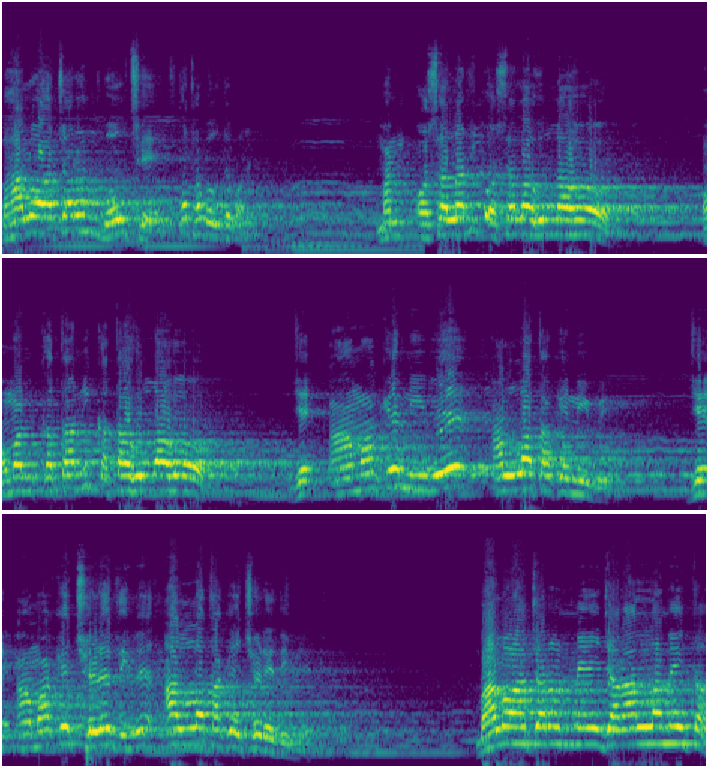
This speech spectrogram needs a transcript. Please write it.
ভালো আচরণ বলছে, কথা বলতে পারে মান অসালানি অসালাহুল্লাহ, অমান কাতানি কাতাহুল্লাহ, যে আমাকে নিবে, আল্লাহ তাকে নিবে। যে আমাকে ছেড়ে দিবে, আল্লাহ তাকে ছেড়ে দিবে। ভালো আচরণ নেই, যার আল্লাহ নেই তা।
